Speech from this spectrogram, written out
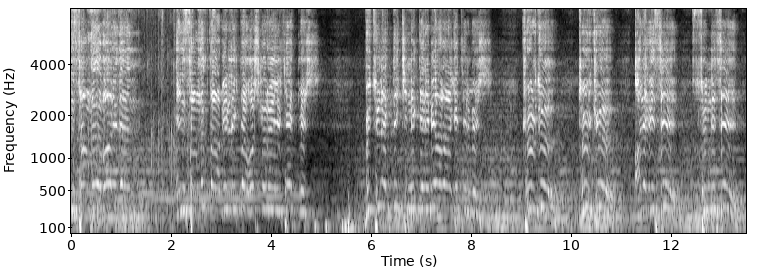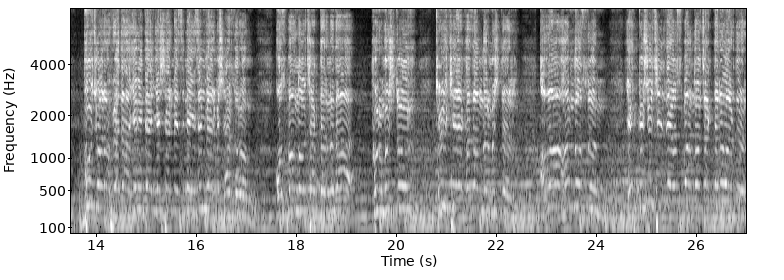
İnsanlığı var eden, insanlıkla birlikte hoşgörü ilke etmiş, bütün etnik kimlikleri bir araya getirmiş, Kürdü, Türkü, Alevisi, Sünnisi bu coğrafyada yeniden yeşermesine izin vermiş Erzurum. Osmanlı ocaklarını da kurmuştur, Türkiye'ye kazandırmıştır. Allah'a hamdolsun 73 ilde Osmanlı ocakları vardır.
